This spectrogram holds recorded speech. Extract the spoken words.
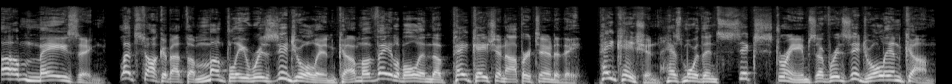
Amazing! Let's talk about the monthly residual income available in the Paycation opportunity. Paycation has more than six streams of residual income,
